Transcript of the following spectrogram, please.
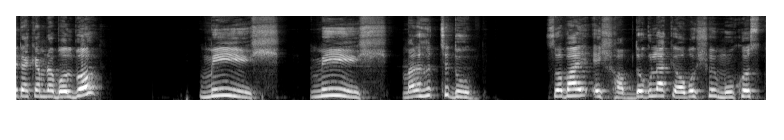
এটাকে আমরা বলব মিশ মিশ মানে হচ্ছে দুধ। সো ভাই, এই শব্দগুলাকে অবশ্যই মুখস্থ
